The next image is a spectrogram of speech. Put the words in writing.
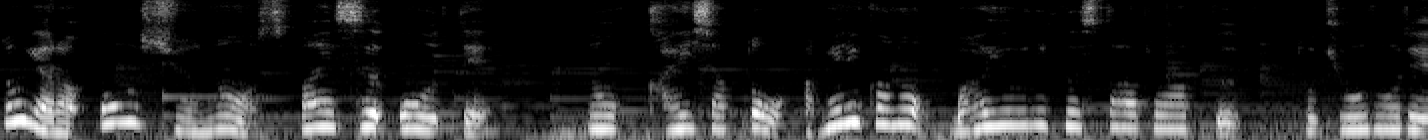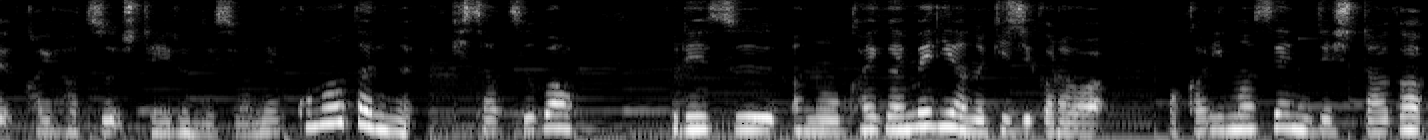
どうやら欧州のスパイス大手の会社とアメリカのバイオニクスタートアップと共同で開発しているんですよね。このあたりのいきさつは、プレス、あの、海外メディアの記事からはわかりませんでしたが、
